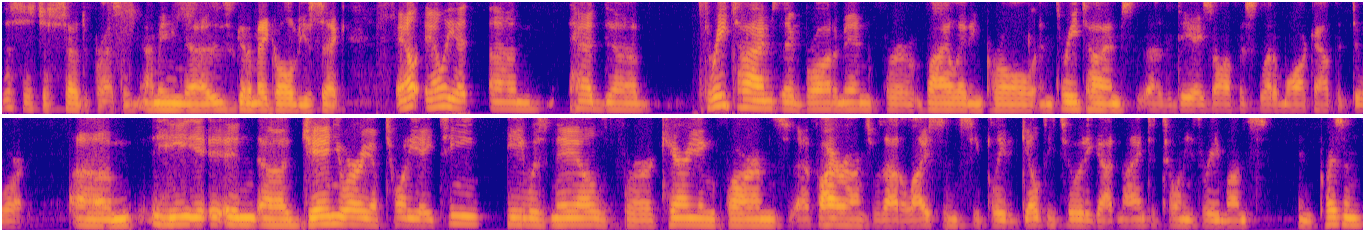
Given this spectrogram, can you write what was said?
this is just so depressing. I mean, uh, this is going to make all of you sick. El- Elliott um, had three times they brought him in for violating parole, and three times uh, the DA's office let him walk out the door. Um, he in uh, January of 2018, he was nailed for carrying farms uh, firearms without a license. He pleaded guilty to it. He got nine to 23 months in prison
